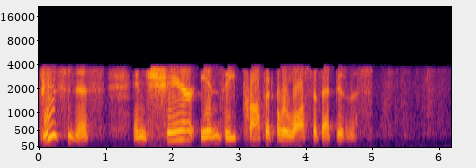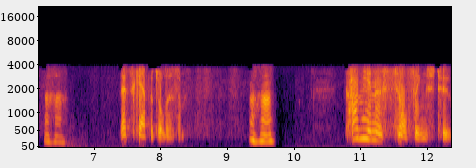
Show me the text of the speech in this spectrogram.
business and share in the profit or loss of that business. Uh-huh. That's capitalism. Uh-huh. Communists sell things too.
